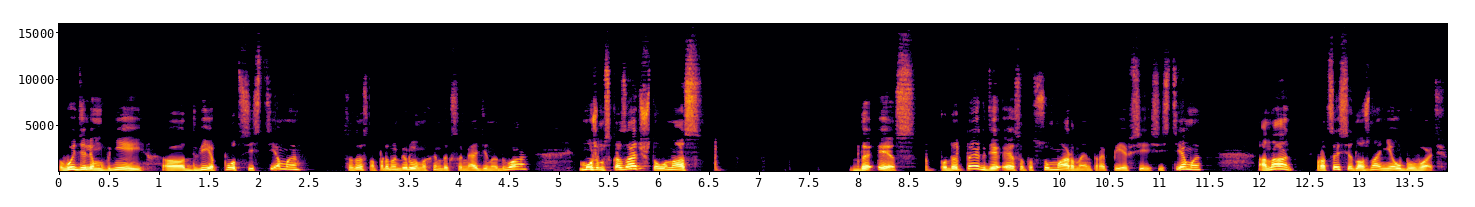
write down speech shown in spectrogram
выделим в ней две подсистемы, соответственно, пронумеруем их индексами 1 и 2. Можем сказать, что у нас ds по dt, где s это суммарная энтропия всей системы, она в процессе должна не убывать.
